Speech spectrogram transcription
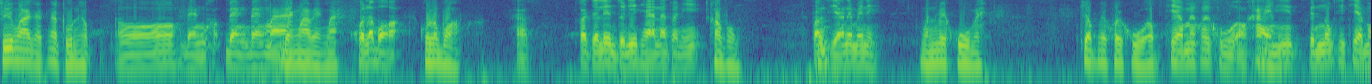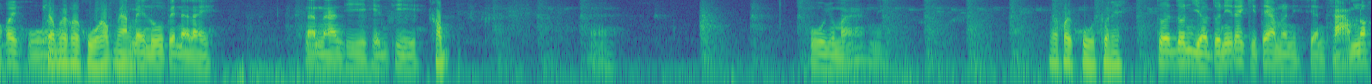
ซื้อมาจากนาทุนครับอ๋อแบ่งแบ่งแบ่งมาแบ่งมาแบ่งมา คนละบ่อคนละบ่อครับ ก็จะเล่นตัวนี้แทนนะตัวนี้ ครับผม ฟังเสียงได้ไหมนี่ มันไม่คูลไหมเทียบไม่ค่อยคูลครับ เทียบไม่ค่อยคูลเอาค่ายนี้เป็นนกที่เทียบไม่ค่อยคูลเทียบไม่ค่อยคูลครับแมนไม่รู้เป็นอะไร นานๆทีเห็นทีครับคูลอยู่มั้งนี่ ไม่ค่อยคูลตัวนี้ ตัวโดนเหยี่ยวตัวนี้ได้กี่แต้มแล้วนี่เสียนสามเนาะ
